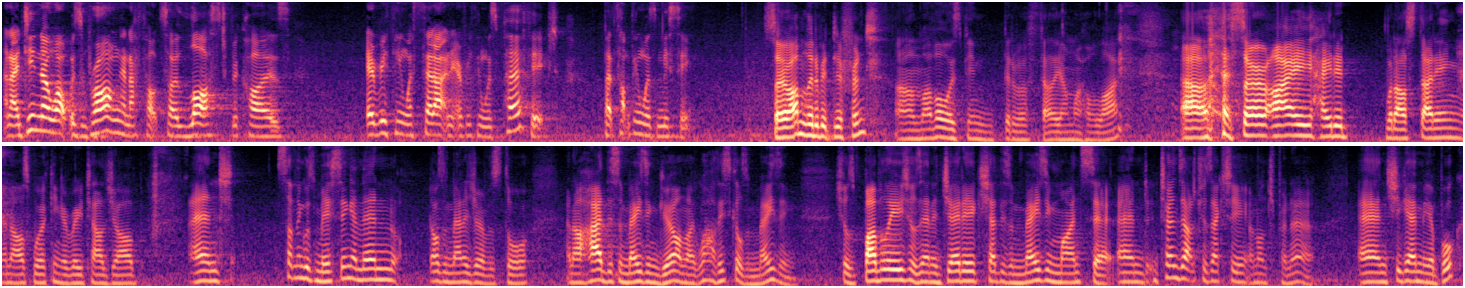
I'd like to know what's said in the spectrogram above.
And I didn't know what was wrong, and I felt so lost because everything was set out and everything was perfect, but something was missing. So I'm a little bit different. Um, I've always been a bit of a failure my whole life. Uh, so I hated what I was studying, and I was working a retail job, and something was missing. And then I was a manager of a store, and I hired this amazing girl. I'm like, wow, this girl's amazing. She was bubbly, she was energetic, she had this amazing mindset. And it turns out she was actually an entrepreneur. And she gave me a book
